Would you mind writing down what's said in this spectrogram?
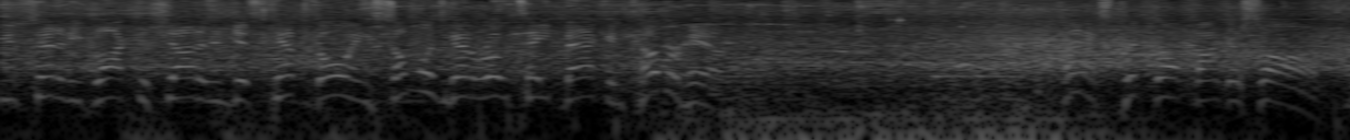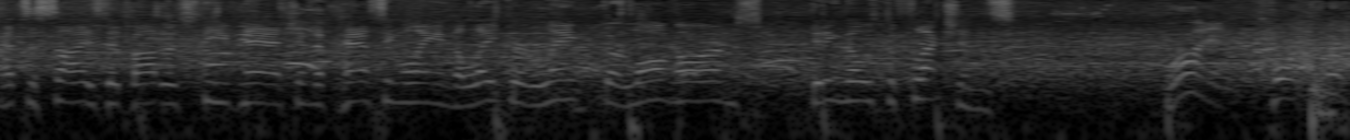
you said it, he blocked the shot and then just kept going. Someone's got to rotate back and cover him. Pass picked off by Gasol. That's a size that bothers Steve Nash in the passing lane. The Laker length, their long arms, getting those deflections. Bryant for three.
